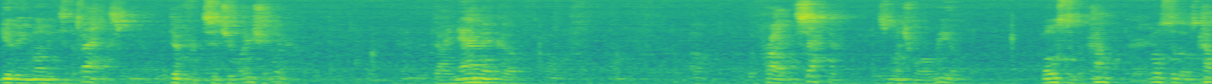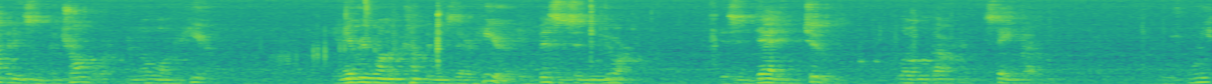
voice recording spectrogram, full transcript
giving money to the banks. A different situation here. And the dynamic of, of, of, the private sector is much more real. Most of the most of those companies in the control board are no longer here. And every one of the companies that are here in business in New York is indebted to local government, state government. We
